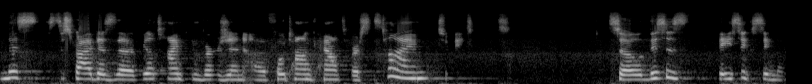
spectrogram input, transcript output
And this is described as the real-time conversion of photon counts versus time to base counts. So this is basic signal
